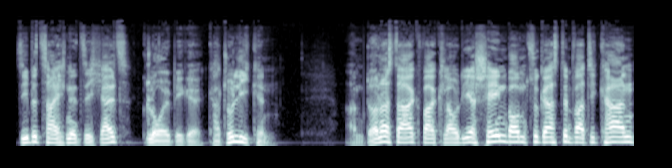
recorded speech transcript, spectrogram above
Sie bezeichnet sich als gläubige Katholikin. Am Donnerstag war Claudia Schenbaum zu Gast im Vatikan,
